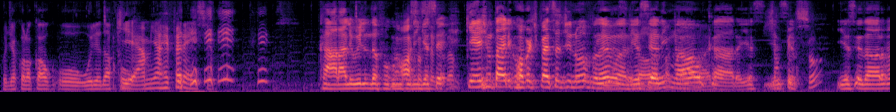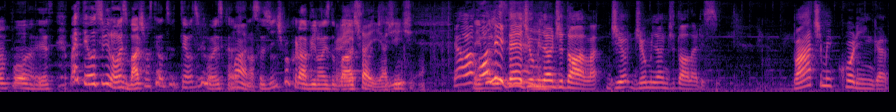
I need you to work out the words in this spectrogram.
Podia colocar o, o William da Fo. que é a minha referência. Caralho, o William Dafoe como Nossa, Coringa ia ser... dá- Queria juntar ele com o Robert Pattinson de novo, né, Ia mano? ser Ia da ser animal, cara. Ia, Já ia, ser, pensou? ia ser da hora pra porra. Ser- Mas tem outros vilões, Batman tem, outro- tem outros vilões, cara. Mano, Nossa, se a gente procurar vilões do É Batman isso aí, a aqui- gente... Ah, Tem Olha a ideia de um milhão de dólares. De, de um milhão de dólares. Batman e Coringa,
